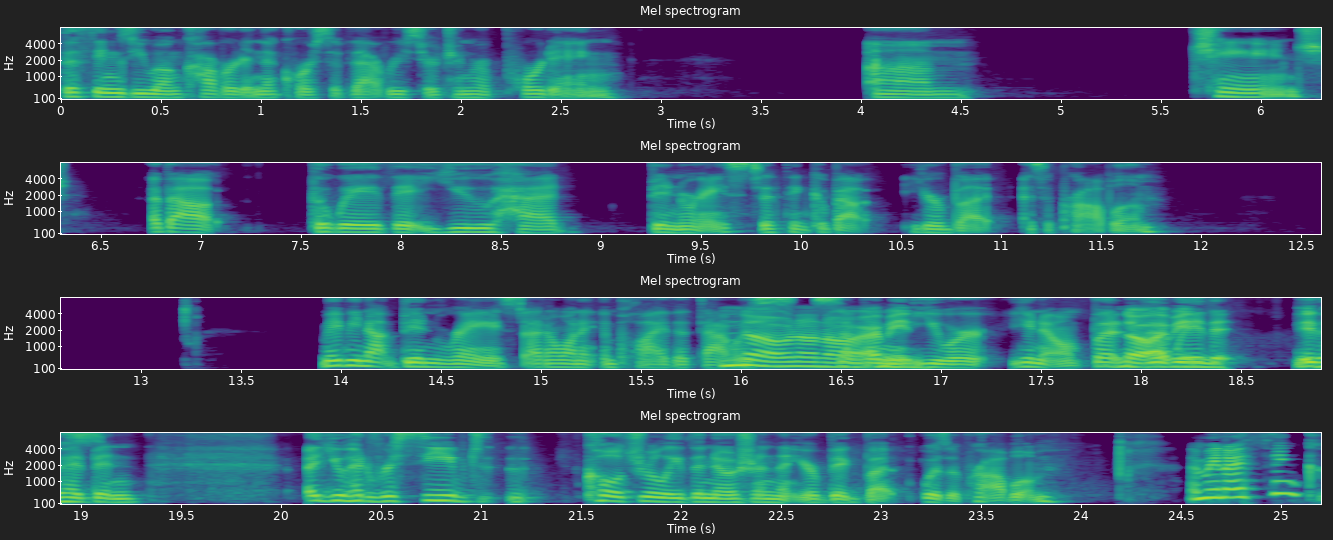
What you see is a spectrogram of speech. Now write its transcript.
the things you uncovered in the course of that research and reporting um, change about the way that you had been raised to think about your butt as a problem? Maybe not been raised. I don't want to imply that that was no no. No something i mean that you were you know but no, the I way mean, that you had been uh, you had received culturally the notion that your big butt was a problem. I mean, I think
